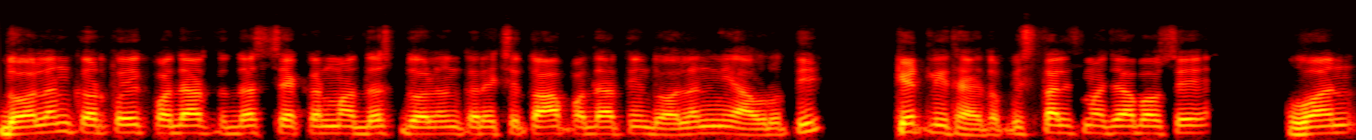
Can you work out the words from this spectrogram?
દોલન કરતો એક પદાર્થ દસ સેકન્ડમાં દસ દોલન કરે છે, તો આ પદાર્થની દોલનની આવૃત્તિ કેટલી થાય? તો પિસ્તાલીસમાં જવાબ આવશે વન.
